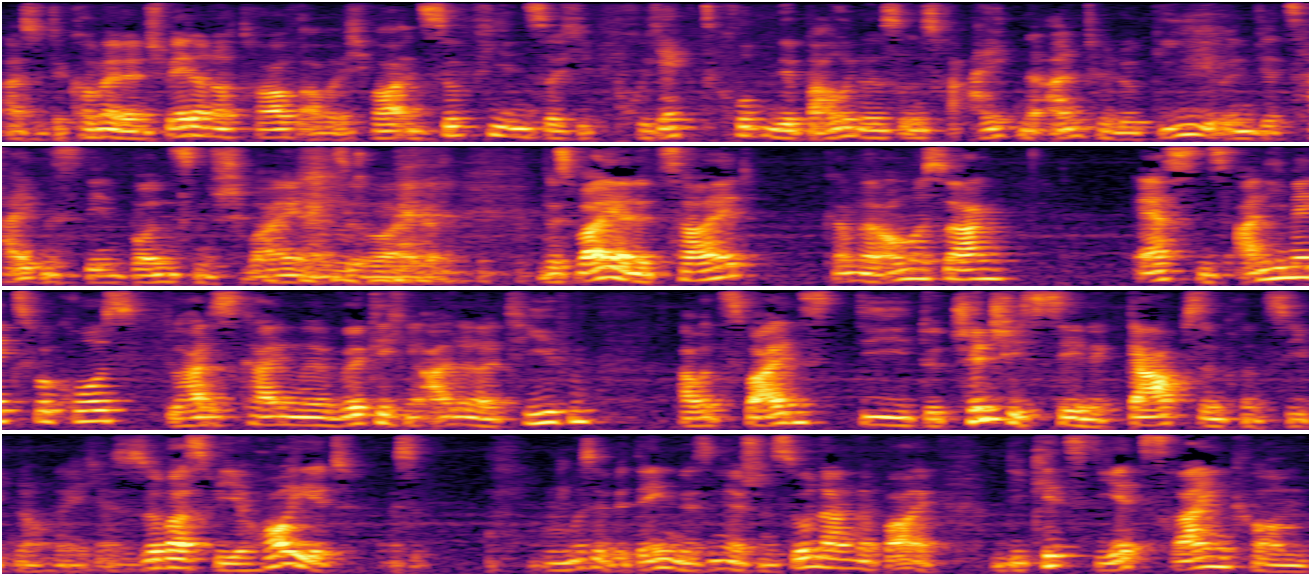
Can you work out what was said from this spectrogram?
Also da kommen wir dann später noch drauf, aber ich war in so vielen solche Projektgruppen, wir bauen uns unsere eigene Anthologie und wir zeigen es den Bonzenschwein und so weiter. Und das war ja eine Zeit, kann man auch mal sagen, erstens Animex war groß, du hattest keine wirklichen Alternativen, aber zweitens die Doujinshi-Szene gab es im Prinzip noch nicht. Also sowas wie heute, also man muss ja bedenken, wir sind ja schon so lange dabei und die Kids, die jetzt reinkommen,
